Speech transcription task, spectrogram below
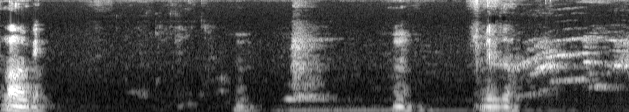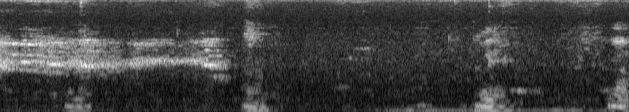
Mau lebih. Hmm. Hmm. Ambil tuh. Hmm. Ambil. Hmm.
